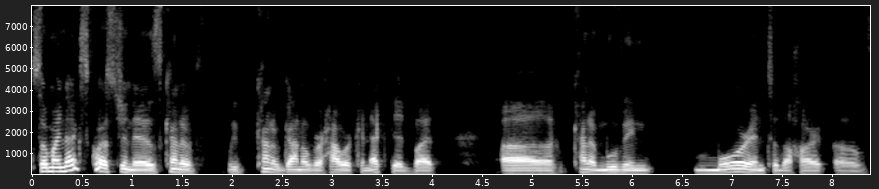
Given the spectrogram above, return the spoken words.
so my next question is kind of we've kind of gone over how we're connected, but uh, kind of moving more into the heart of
